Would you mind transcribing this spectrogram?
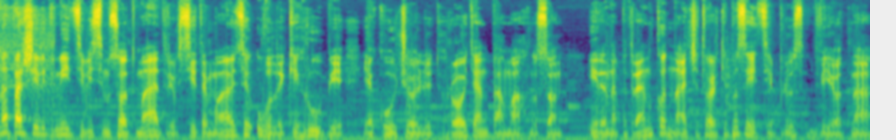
На першій відмітці 800 метрів всі тримаються у великій групі, яку очолюють Гротян та Магнусон. Ірина Петренко на четвертій позиції, плюс 2-1.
